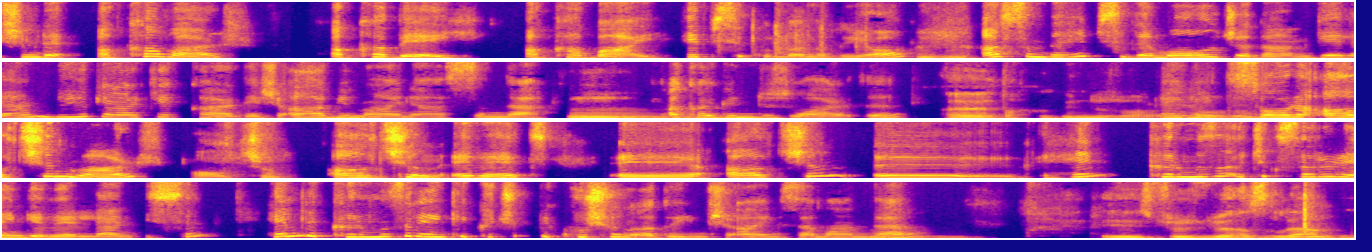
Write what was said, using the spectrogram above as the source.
şimdi aka var, aka bey, aka bay hepsi kullanılıyor. Hı hı. Aslında hepsi de Moğolcadan gelen büyük erkek kardeş, abi manasında. Hmm. Aka gündüz vardı. Evet, Akı Gündüz var. Evet. Doğru. Sonra alçın var. Alçın. Alçın evet. Ee, alçın e, hem kırmızı açık sarı renge verilen isim hem de kırmızı renkli küçük bir kuşun adıymış aynı zamanda. Hmm. Ee, sözlüğü hazırlayan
